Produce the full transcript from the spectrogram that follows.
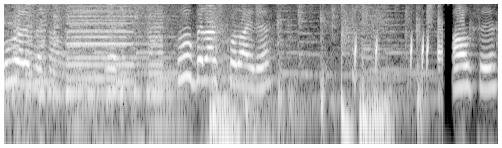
Bu bölümde tamam. Evet. Bu biraz kolaydı. 6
